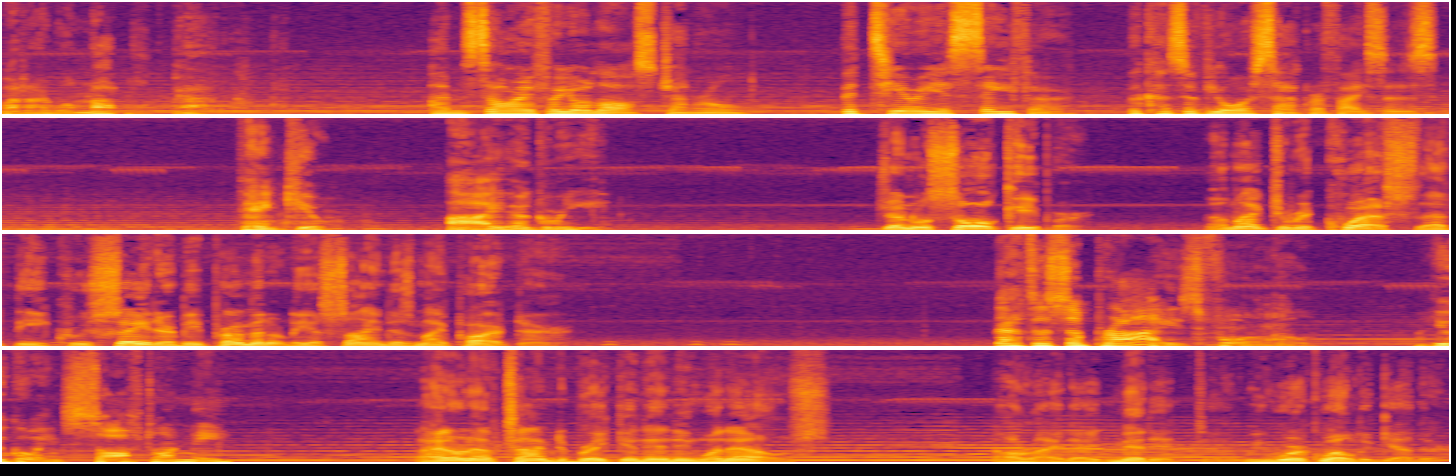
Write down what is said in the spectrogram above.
but I will not look back. I'm sorry for your loss, General. But Tyria is safer because of your sacrifices. Thank you. I agree. General Soulkeeper, I'd like to request that the Crusader be permanently assigned as my partner. That's a surprise, Forgal. Are you going soft on me? I don't have time to break in anyone else. All right, I admit it. Uh, we work well together.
